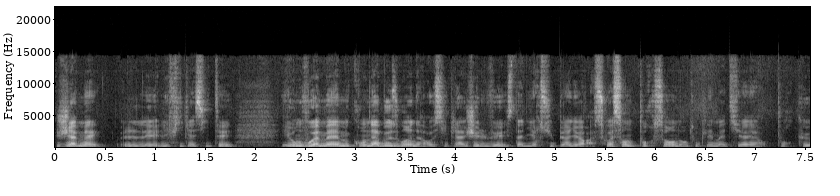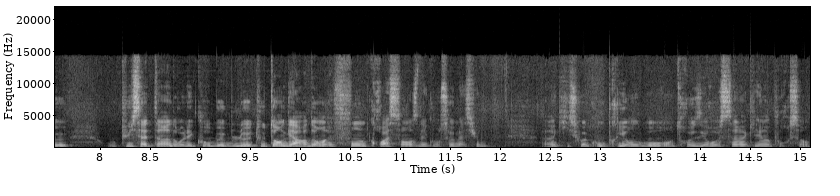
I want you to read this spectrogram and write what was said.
jamais l'efficacité, et on voit même qu'on a besoin d'un recyclage élevé, c'est-à-dire supérieur à 60% dans toutes les matières, pour que on puisse atteindre les courbes bleues tout en gardant un fond de croissance des consommations, hein, qui soit compris en gros entre 0,5 et 1%.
